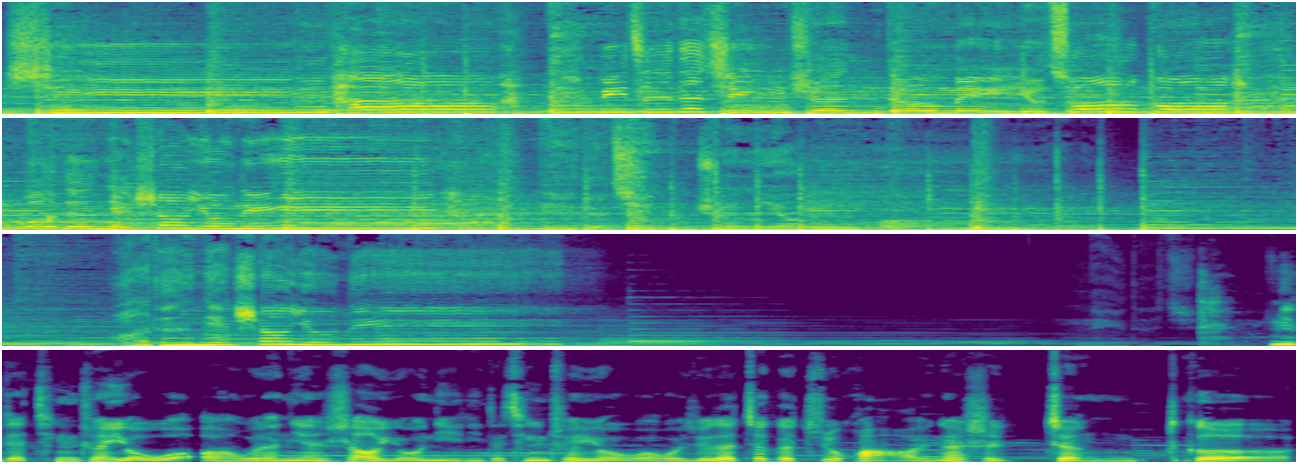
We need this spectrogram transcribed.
幸好彼此的青春都没有错过，我的年少有你，我的年少有你。你的青春有我啊、我的年少有你，你的青春有我。我觉得这个句话啊，应该是整个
